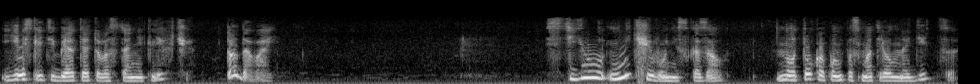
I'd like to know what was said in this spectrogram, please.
Если тебе от этого станет легче, то давай». Стью ничего не сказал но то, как он посмотрел на Дитца,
